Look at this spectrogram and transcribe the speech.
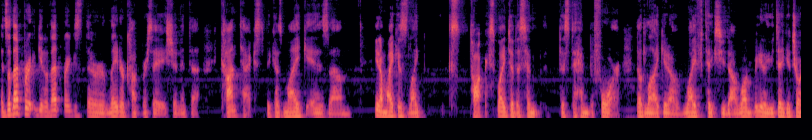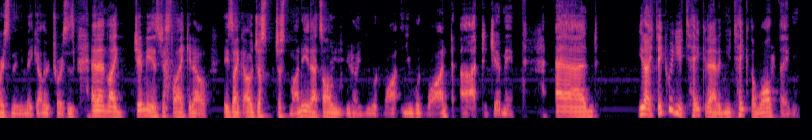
and so that you know that brings their later conversation into context because Mike is, um, you know, Mike is like talk explained to this him this to him before that like you know life takes you down. One you know you take a choice and then you make other choices. And then like jimmy is just like you know he's like oh just just money. That's all you, you know you would want you would want uh to jimmy. And you know i think when you take that and you take the walt thing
